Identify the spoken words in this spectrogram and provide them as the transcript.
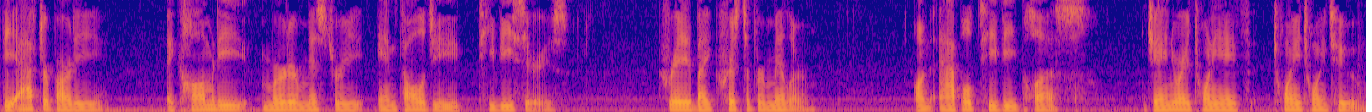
The After Party, a comedy murder mystery anthology TV series created by Christopher Miller on Apple TV Plus, January 28th, 2022.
